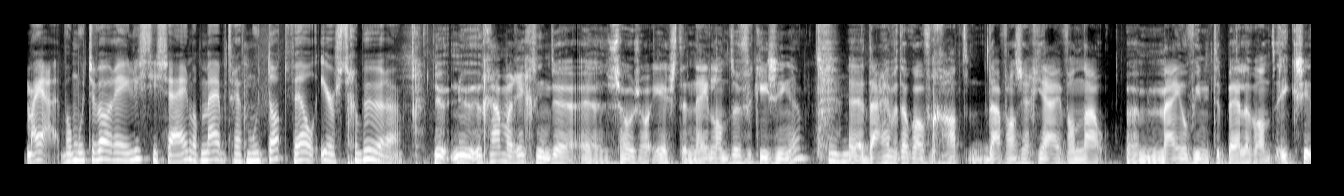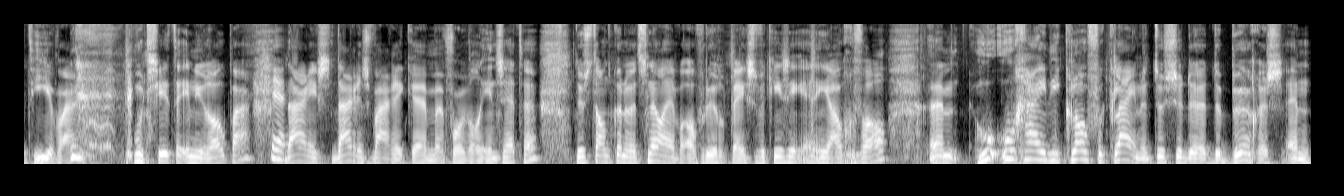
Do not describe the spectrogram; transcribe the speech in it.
maar ja, we moeten wel realistisch zijn. Wat mij betreft moet dat wel eerst gebeuren. Nu, nu gaan we richting de uh, sowieso eerste Nederland, de verkiezingen. Mm -hmm. uh, daar hebben we het ook over gehad. Daarvan zeg jij van nou, uh, mij hoef je niet te bellen, want ik zit hier waar ik moet zitten in Europa. Ja. Daar, is, daar is waar ik me voor wil inzetten. Dus dan kunnen we het snel hebben over de Europese verkiezingen in jouw geval. Um, hoe, hoe ga je die kloof verkleinen tussen de, de burgers en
